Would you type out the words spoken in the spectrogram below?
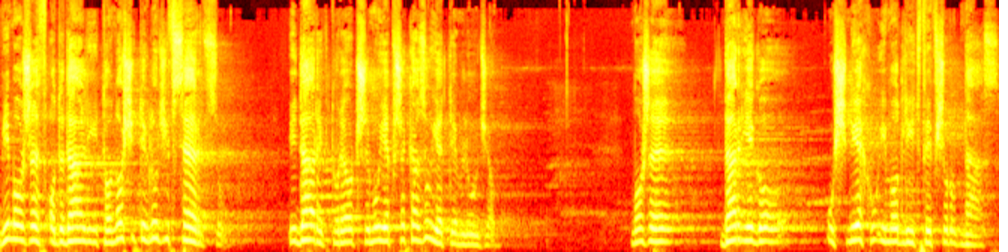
mimo że w oddali, to nosi tych ludzi w sercu i dary, które otrzymuje, przekazuje tym ludziom. Może dar Jego uśmiechu i modlitwy wśród nas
